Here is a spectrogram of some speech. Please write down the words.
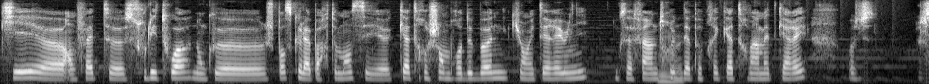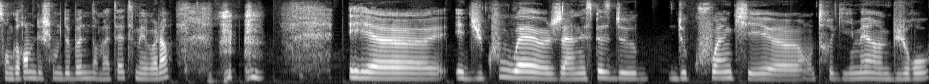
qui est en fait sous les toits. Donc je pense que l'appartement c'est quatre chambres de bonne qui ont été réunies. Donc ça fait un truc Ouais. d'à peu près 80 mètres carrés. Bon, je- elles sont grandes les chambres de bonne dans ma tête, mais voilà. Et, et du coup, ouais, j'ai un espèce de, de coin qui est, entre guillemets, un bureau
